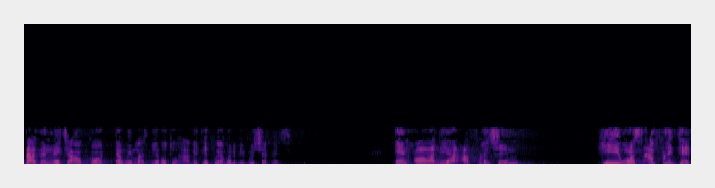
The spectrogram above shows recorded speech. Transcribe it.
That's the nature of God, and we must be able to have it if we are going to be good shepherds. In all their affliction, he was afflicted.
